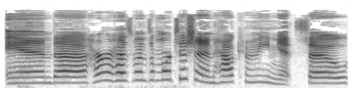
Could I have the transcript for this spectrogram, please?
And uh, her husband's a mortician. How convenient. So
